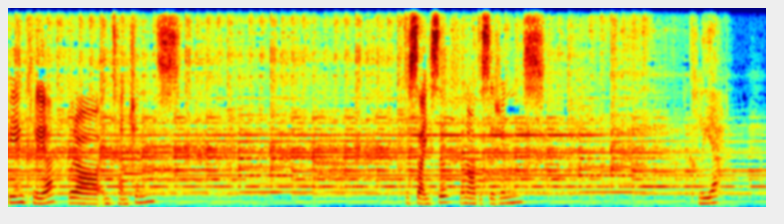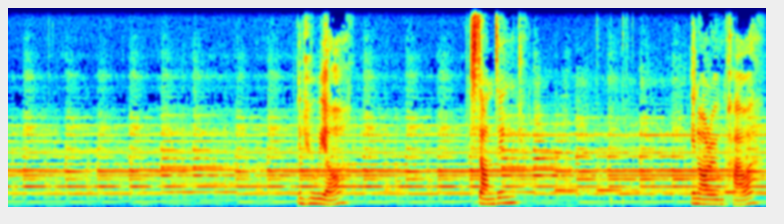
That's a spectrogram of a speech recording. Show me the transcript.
Being clear with our intentions, decisive in our decisions, clear. In who we are, standing in our own power.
